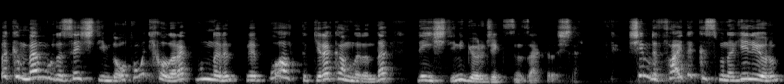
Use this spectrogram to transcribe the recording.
Bakın ben burada seçtiğimde otomatik olarak bunların ve bu alttaki rakamların da değiştiğini göreceksiniz arkadaşlar. Şimdi fayda kısmına geliyorum.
